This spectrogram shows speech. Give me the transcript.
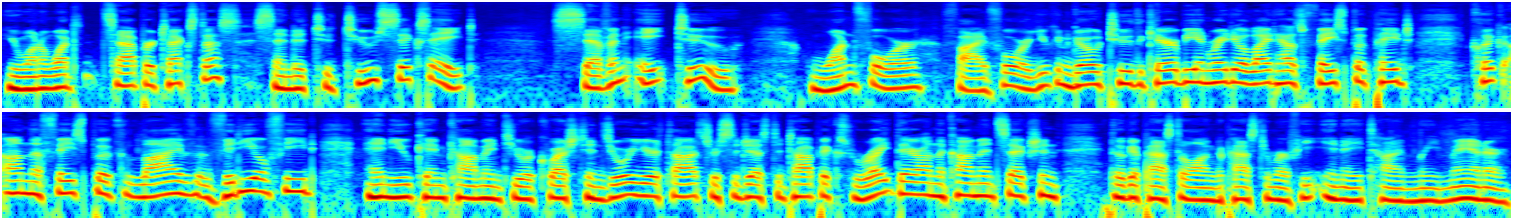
You want to WhatsApp or text us? Send it to 268 782 1454. You can go to the Caribbean Radio Lighthouse Facebook page, click on the Facebook Live video feed, and you can comment your questions or your thoughts or suggested topics right there on the comment section. They'll get passed along to Pastor Murphy in a timely manner.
